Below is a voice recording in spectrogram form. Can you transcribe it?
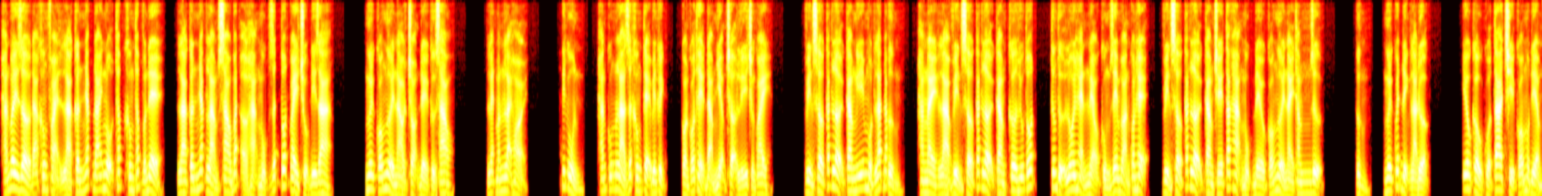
hắn bây giờ đã không phải là cân nhắc đãi ngộ thấp không thấp vấn đề, là cân nhắc làm sao bắt ở hạng mục rất tốt quay chụp đi ra. Ngươi có người nào chọn để cử sao? Lẹt mắn lại hỏi. Ít ùn hắn cũng là rất không tệ biên kịch, còn có thể đảm nhiệm trợ lý trường quay. Vịn sở cắt lợi cam nghĩ một lát đáp ứng, hàng này là vịn sở cắt lợi cam cơ hữu tốt, tương tự lôi hẹn mẹo cùng dêm đoạn quan hệ, vịn sở cắt lợi cam chế tác hạng mục đều có người này tham dự. Ừ m ngươi quyết định là được. Yêu cầu của ta chỉ có một điểm,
